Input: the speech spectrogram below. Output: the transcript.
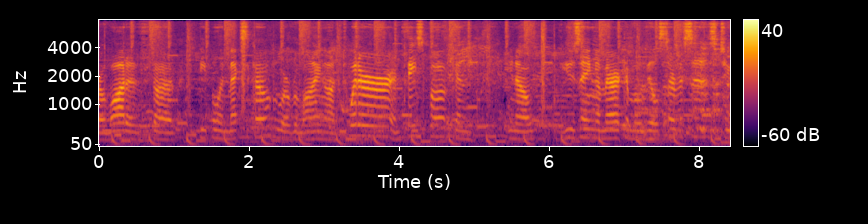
are a lot of uh, people in Mexico who are relying on Twitter and Facebook and you know, using América Móvil services to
